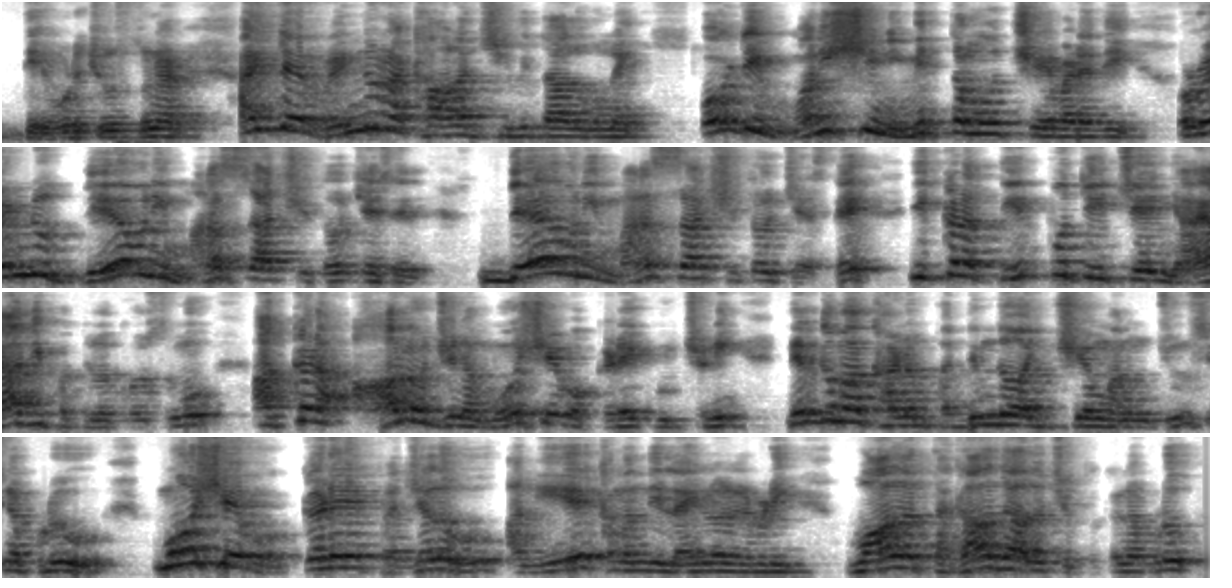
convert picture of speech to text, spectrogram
దేవుడు చూస్తున్నాడు. అయితే రెండు రకాల జీవితాలు ఉన్నాయి. ఒకటి మనిషి నిమిత్తము చేయబడేది రెండు దేవుని మనస్సాక్షితో చేసేది. దేవుని మనస్సాక్షితో చేస్తే ఇక్కడ తీర్పు తీర్చే న్యాయాధిపతుల కోసము అక్కడ ఆ రోజున మోషే ఒక్కడే కూర్చుని నిర్గమాకాండం పద్దెనిమిదో అధ్యాయం మనం చూసినప్పుడు మోషే ఒక్కడే ప్రజలు అనేక మంది లైన్లో నిలబడి వాళ్ళ తగాదాలు చెప్పుతున్నప్పుడు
